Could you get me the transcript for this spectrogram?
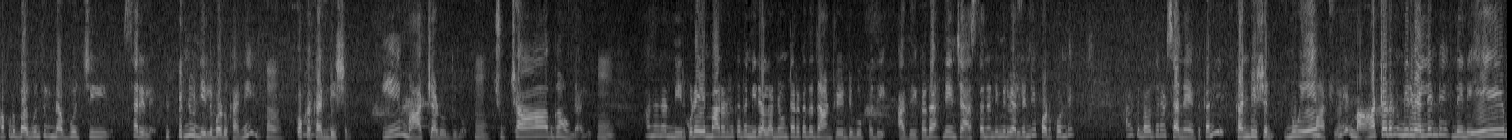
అప్పుడు భగవంతుడికి నవ్వు వచ్చి సరేలే నువ్వు నిలబడు కానీ ఒక కండిషన్ ఏం మాట్లాడొద్దు నువ్వు. చుప్చాప్గా ఉండాలి. అని అన్నాడు. మీరు కూడా ఏం మాట్లాడరు కదా? మీరు అలానే ఉంటారు కదా? దాంట్లో ఏంటి గొప్పది? అదే కదా నేను చేస్తానండి. మీరు వెళ్ళండి పడుకోండి. అయితే భగవంతుడు సరే అయితే కానీ కండిషన్ నువ్వు ఏం. నేను మాట్లాడను మీరు వెళ్ళండి. నేను ఏం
